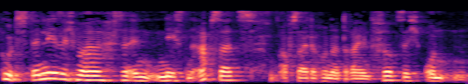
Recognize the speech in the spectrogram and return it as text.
Gut, dann lese ich mal den nächsten Absatz auf Seite 143 unten.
